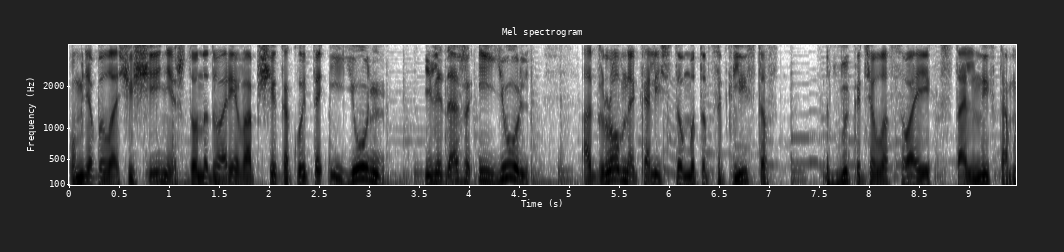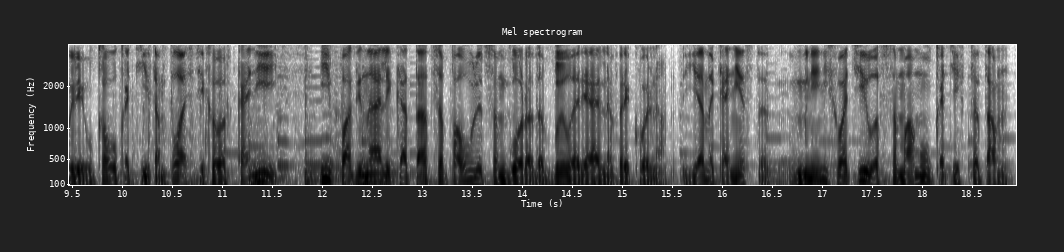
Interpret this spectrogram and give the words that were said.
У меня было ощущение, что на дворе вообще какой-то июнь или даже июль. Огромное количество мотоциклистов выкатила своих стальных там или у кого какие там пластиковых коней и погнали кататься по улицам города. Было реально прикольно. Я наконец-то, мне не хватило самому каких-то там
